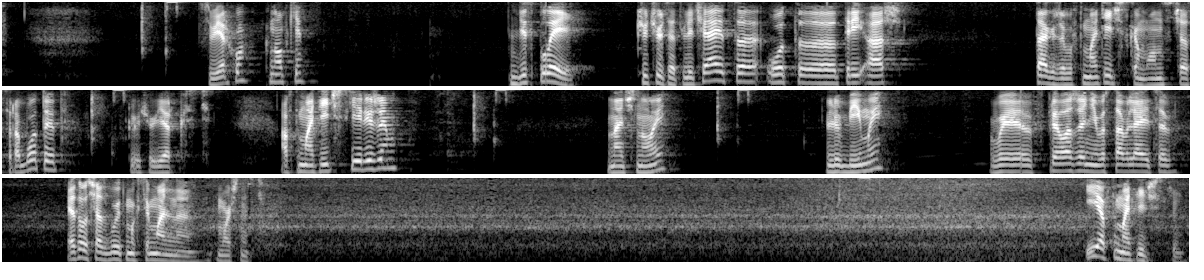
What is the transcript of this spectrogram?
сверху кнопки. Дисплей чуть-чуть отличается от 3H. Э, Также в автоматическом он сейчас работает. Включу яркость. Автоматический режим. Ночной. Любимый. Вы в приложении выставляете. Это вот сейчас будет максимальная мощность. И автоматический.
